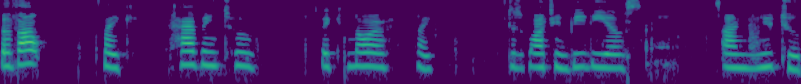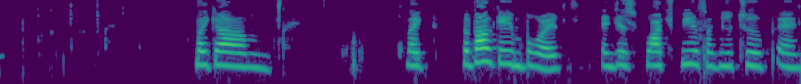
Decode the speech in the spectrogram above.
without like having to ignore like just watching videos on YouTube like um like without getting bored and just watch videos on YouTube and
